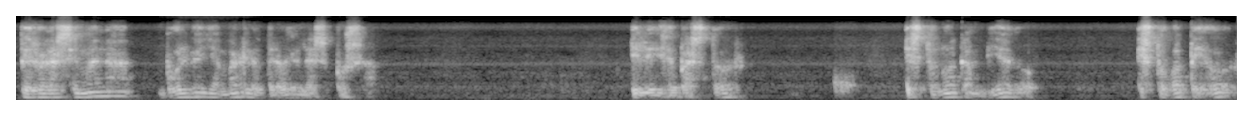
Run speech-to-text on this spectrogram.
Pero la semana vuelve a llamarle otra vez la esposa. Y le dice, pastor, esto no ha cambiado, esto va peor.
